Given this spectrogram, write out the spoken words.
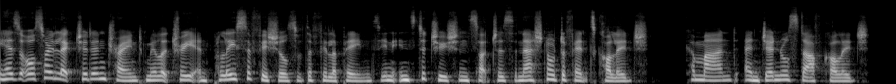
He has also lectured and trained military and police officials of the Philippines in institutions such as the National Defence College, Command and General Staff College,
